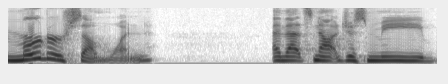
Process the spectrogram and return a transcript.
murder someone, and that's not just me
